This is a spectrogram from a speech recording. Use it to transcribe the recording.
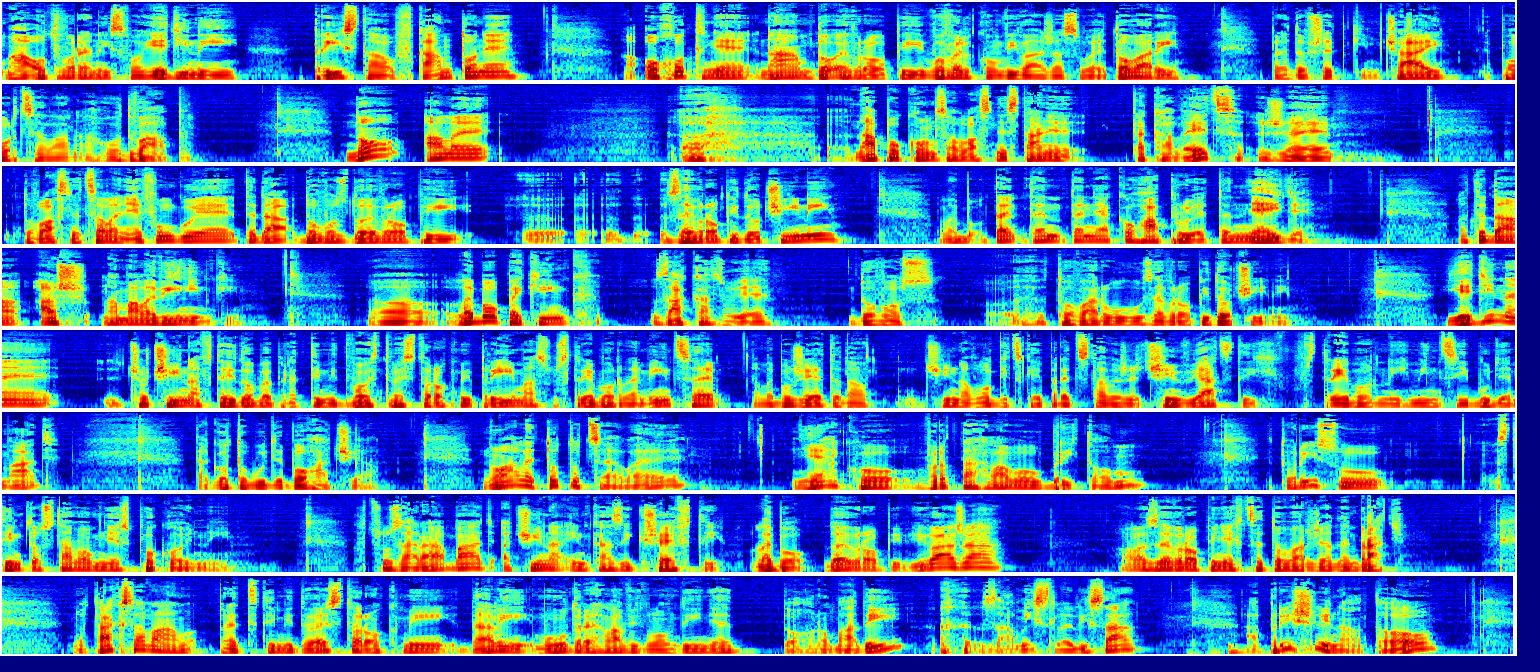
má otvorený svoj jediný prístav v kantone a ochotne nám do Európy vo veľkom vyváža svoje tovary predovšetkým čaj, porcelán a hodváb. No, ale uh, napokon sa vlastne stane taká vec, že to vlastne celé nefunguje, teda dovoz do Európy uh, z Európy do Číny, lebo ten, ten, ten nejako hapruje, ten nejde. A teda až na malé výnimky. Uh, lebo Peking zakazuje dovoz tovaru z Európy do Číny. Jediné, čo Čína v tej dobe pred tými 200 rokmi prijíma, sú strieborné mince, lebo že je teda Čína v logickej predstave, že čím viac tých strieborných mincí bude mať, tak o to bude bohatšia. No ale toto celé nejako vrta hlavou Britom, ktorí sú s týmto stavom nespokojní chcú zarábať a Čína im kazí kšefty, lebo do Európy vyváža, ale z Európy nechce tovar žiaden brať. No tak sa vám pred tými 200 rokmi dali múdre hlavy v Londýne dohromady, zamysleli sa a prišli na to,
